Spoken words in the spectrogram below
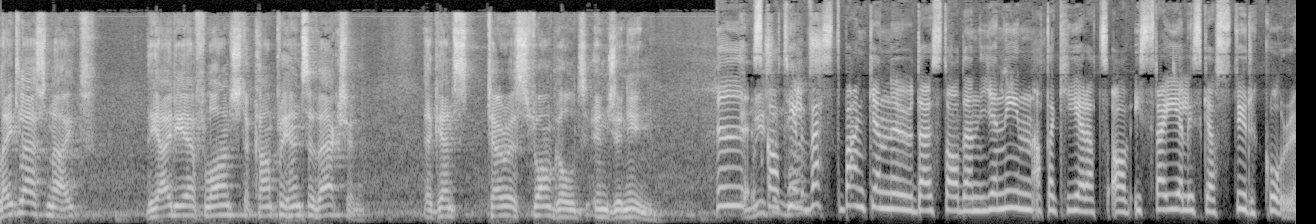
Late last night, the IDF launched a comprehensive action against terrorist strongholds in Jenin. Vi ska till Västbanken nu där staden Jenin attackerats av israeliska styrkor.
